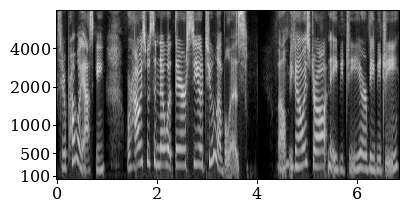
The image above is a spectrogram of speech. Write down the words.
So, you're probably asking, well, how are we supposed to know what their CO2 level is? Well, you can always draw an ABG or VBG,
